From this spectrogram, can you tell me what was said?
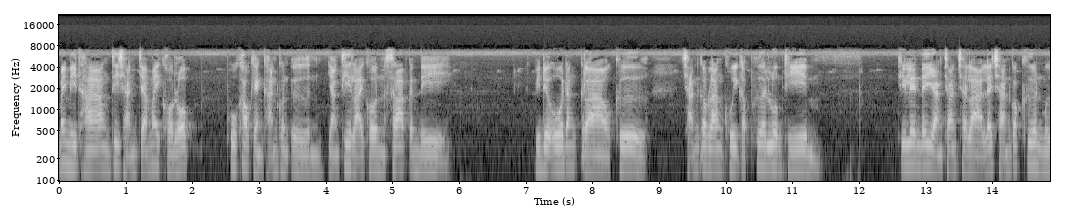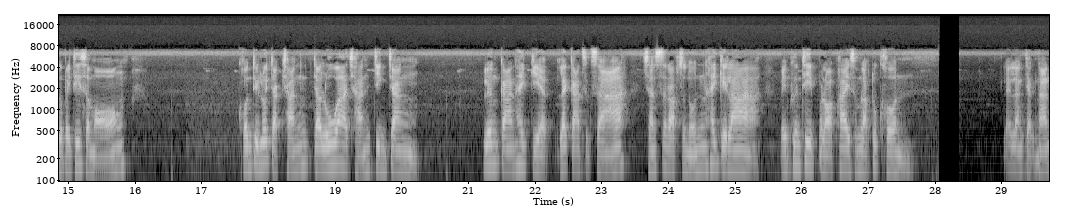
ไม่มีทางที่ฉันจะไม่เคารพ ผู้เข้าแข่งขันคนอื่น อย่างที่หลายคนทราบกันดี วิดีโอดังกล่าวคือ ฉันกำลังคุยกับเพื่อนร่วมทีม ที่เล่นได้อย่างชันฉลาดและฉันก็เคลื่อนมือไปที่สมอง คนที่รู้จักฉันจะรู้ว่าฉันจริงจัง เรื่องการให้เกียรติและการศึกษา ฉันสนับสนุนให้กีฬาเป็นพื้นที่ปลอดภัยสำหรับทุกคน และหลังจากนั้น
